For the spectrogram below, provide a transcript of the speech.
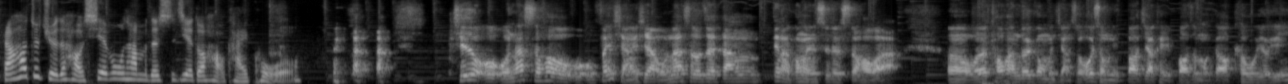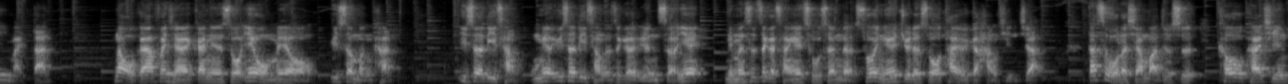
然后就觉得好羡慕他们的世界都好开阔哦。其实我我那时候我我分享一下，我那时候在当电脑工程师的时候啊，呃，我的同行都会跟我们讲说，为什么你报价可以报这么高，客户又愿意买单？那我跟他分享一个概念说，因为我没有预设门槛、预设立场，我没有预设立场的这个原则，因为你们是这个产业出身的，所以你会觉得说它有一个行情价。但是我的想法就是，客户开心，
